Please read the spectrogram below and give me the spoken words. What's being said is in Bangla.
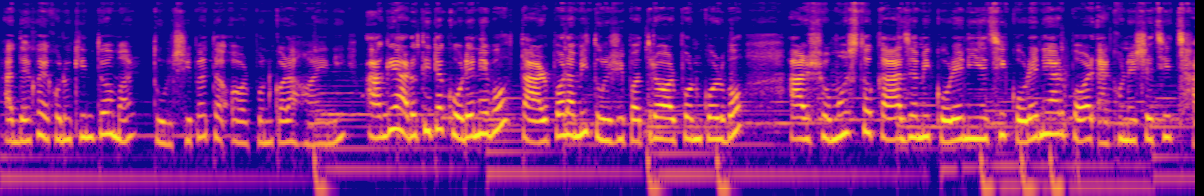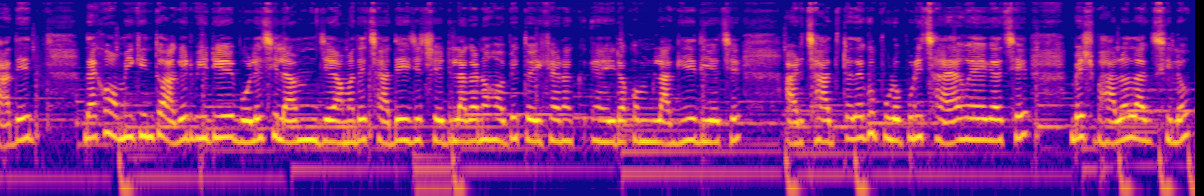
আর দেখো, এখনও কিন্তু আমার তুলসী পাতা অর্পণ করা হয়নি। আগে আরতিটা করে নেব, তারপর আমি তুলসী পত্র অর্পণ করব। আর সমস্ত কাজ আমি করে নিয়েছি। করে নেওয়ার পর এখন এসেছি ছাদে। দেখো, আমি কিন্তু আগের ভিডিওয়ে বলেছিলাম যে আমাদের ছাদে এই যে শেড লাগানো হবে, তো এইখানে এইরকম লাগিয়ে দিয়েছে। আর ছাদটা দেখো, পুরোপুরি ছায়া হয়ে গেছে। বেশ ভালো লাগছিল।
